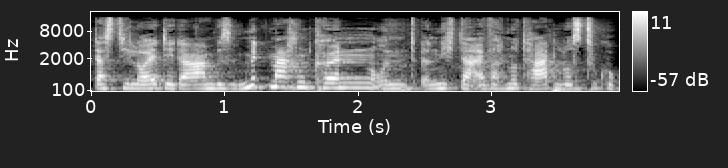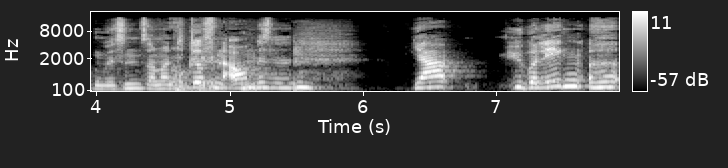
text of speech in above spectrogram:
dass die Leute da ein bisschen mitmachen können und nicht da einfach nur tatenlos zugucken müssen, sondern die Okay. dürfen auch ein bisschen, ja, überlegen, äh,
